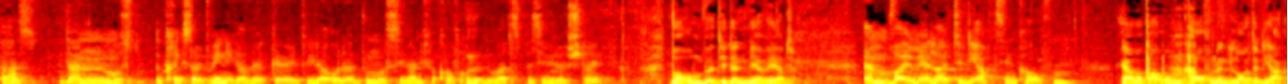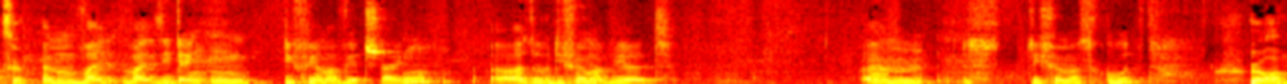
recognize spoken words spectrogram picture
hast, dann musst, kriegst du halt weniger Geld wieder. Oder du musst sie gar nicht verkaufen. Oder du wartest, bis sie wieder steigt. warum wird die denn mehr wert? Ähm, weil mehr Leute die Aktien kaufen. Ja, aber warum kaufen denn die Leute die Aktie? Ähm, weil, weil sie denken, die Firma wird steigen. Also die Firma wird. Ähm, die Firma ist gut. Ja,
